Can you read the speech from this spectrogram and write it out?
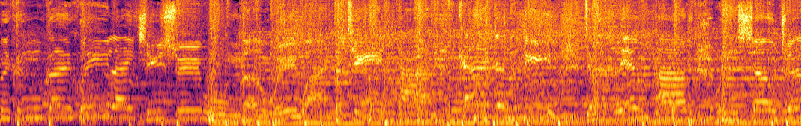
会很快回来，继续我们未完的天堂，看着你的脸庞，微笑着。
